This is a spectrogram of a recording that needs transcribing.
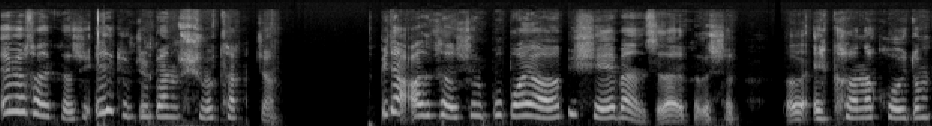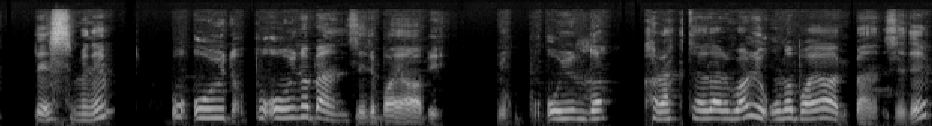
Evet arkadaşlar ilk önce ben şunu takacağım. Bir de arkadaşlar bu bayağı bir şeye benzer arkadaşlar. E, ekrana koydum resmini. Bu oyun bu oyuna benzeri bayağı bir. Bu oyunda karakterler var ya ona bayağı bir benzedi.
